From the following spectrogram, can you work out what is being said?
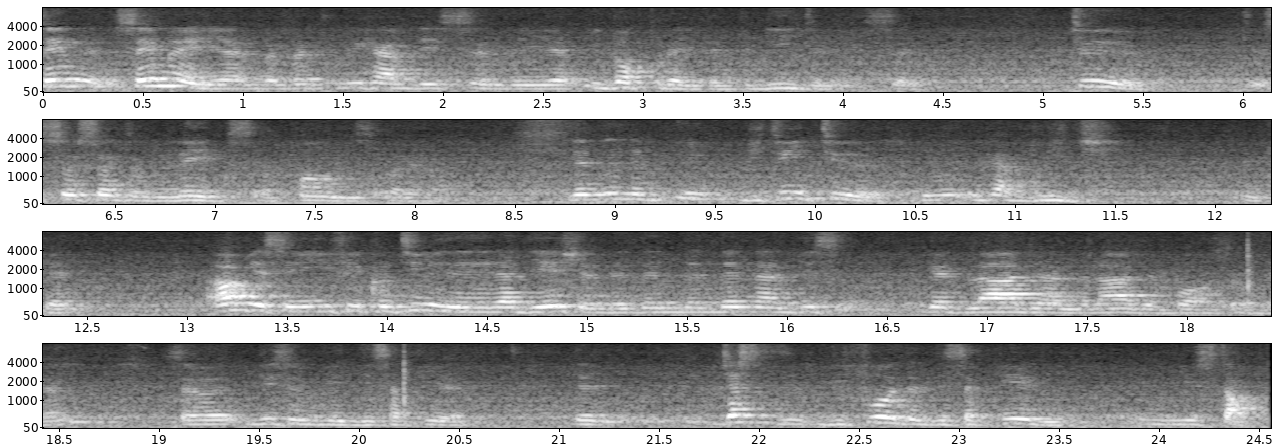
same, same area, but, but we have this, uh, the evaporated regions, uh, two, so sort of lakes or ponds, or whatever. Then, then the, between two, you have bridge, okay? obviously, if you continue the radiation, then, then, then uh, this get larger and larger, both of them. So this will be disappeared. The, just before the disappearing, you stop.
